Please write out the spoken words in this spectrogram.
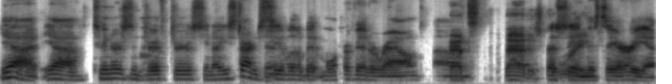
Yeah, yeah, tuners and drifters. You know, you're starting to see a little bit more of it around. Um, That's, that is especially in this area.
